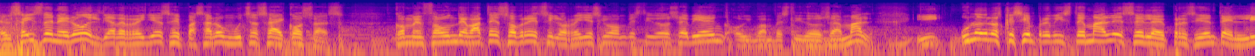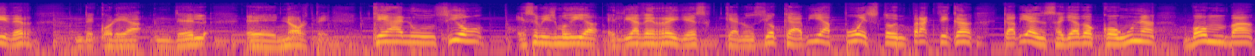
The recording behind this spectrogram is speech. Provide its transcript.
El 6 de enero, el Día de Reyes, se pasaron muchas eh, cosas. Comenzó un debate sobre si los reyes iban vestidos eh, bien o iban vestidos eh, mal. Y uno de los que siempre viste mal es el presidente, el líder de Corea del Norte, que anunció ese mismo día, el Día de Reyes, que anunció que había puesto en práctica, que había ensayado con una bomba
